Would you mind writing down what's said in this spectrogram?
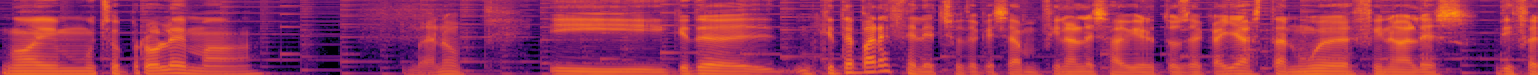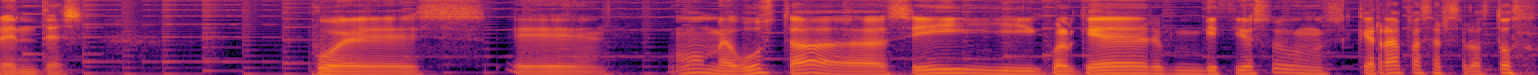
No hay mucho problema. Bueno, ¿y qué te, qué te parece el hecho de que sean finales abiertos, de que haya hasta nueve finales diferentes? Pues eh, oh, me gusta, sí, cualquier vicioso querrá pasárselos todos.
